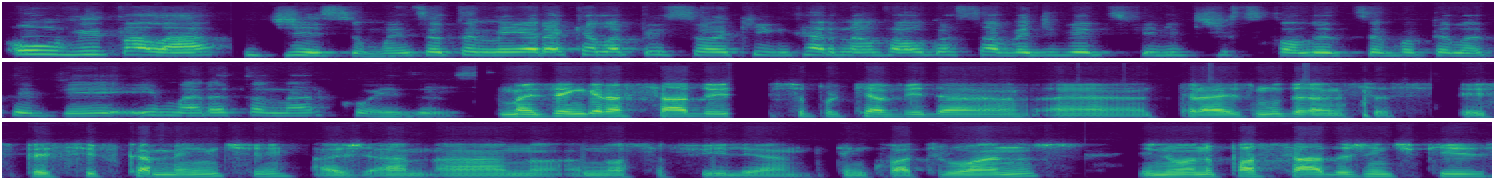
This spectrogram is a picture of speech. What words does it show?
ouvi falar disso, mas eu também era aquela pessoa que em carnaval gostava de ver desfiles de escola de samba pela TV e maratonar coisas. Mas é engraçado isso porque a vida uh, traz mudanças. Especificamente, a, a, a nossa filha tem quatro anos e no ano passado a gente quis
